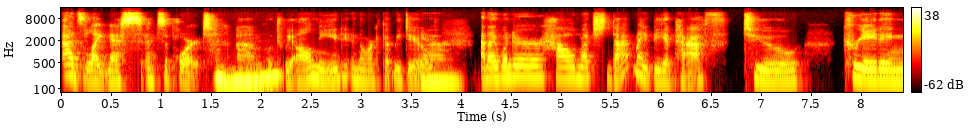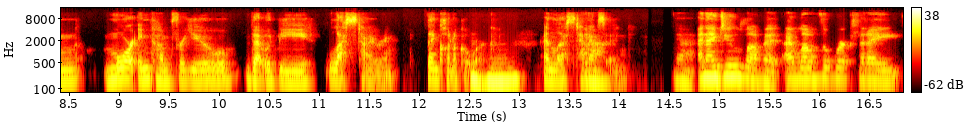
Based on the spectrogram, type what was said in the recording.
adds lightness and support, um, mm-hmm. um, which we all need in the work that we do. Yeah. And I wonder how much that might be a path to creating more income for you that would be less tiring than clinical work mm-hmm. and less taxing. Yeah. yeah. And I do love it. I love the work that I,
